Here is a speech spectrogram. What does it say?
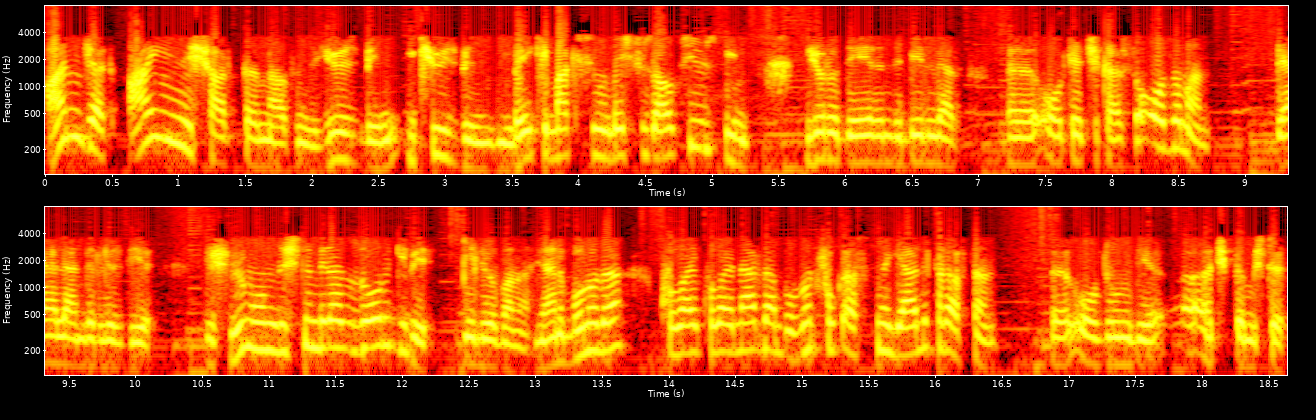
Ancak aynı şartların altında 100 bin, 200 bin, belki maksimum 500-600 bin euro değerinde birler e, ortaya çıkarsa o zaman değerlendirilir diye düşünüyorum. Onun dışında biraz zor gibi geliyor bana. Yani bunu da kolay kolay nereden bulunur? Çok aslında yerli taraftan olduğunu diye açıklamıştı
